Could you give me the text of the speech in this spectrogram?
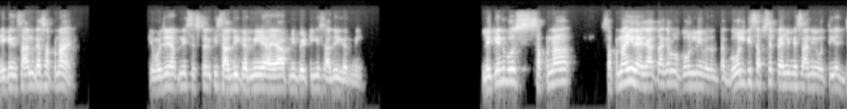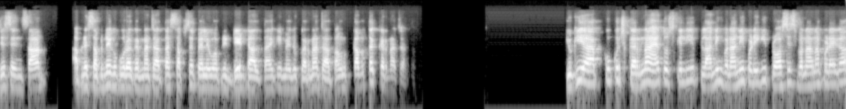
एक इंसान का सपना है कि मुझे अपनी सिस्टर की शादी करनी है या अपनी बेटी की शादी करनी है, लेकिन वो सपना सपना ही रह जाता अगर वो गोल नहीं बदलता। गोल की सबसे पहली निशानी होती है जिस इंसान अपने सपने को पूरा करना चाहता है, सबसे पहले वो अपनी डेट डालता है कि मैं जो करना चाहता हूँ, कब तक करना चाहता हूँ। क्योंकि आपको कुछ करना है तो उसके लिए प्लानिंग बनानी पड़ेगी प्रोसेस बनाना पड़ेगा,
